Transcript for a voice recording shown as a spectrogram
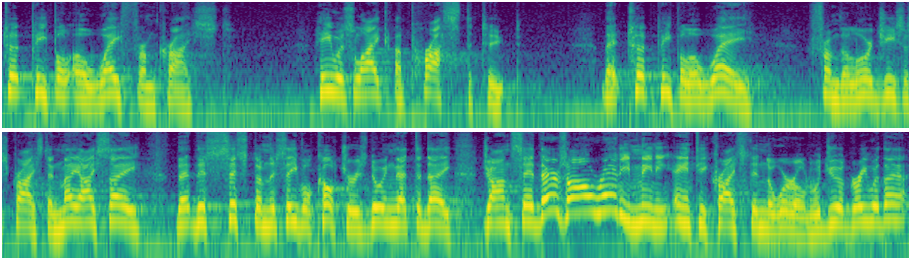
took people away from Christ. He was like a prostitute that took people away from the Lord Jesus Christ. And may I say that this system, this evil culture, is doing that today. John said, There's already many antichrists in the world. Would you agree with that?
